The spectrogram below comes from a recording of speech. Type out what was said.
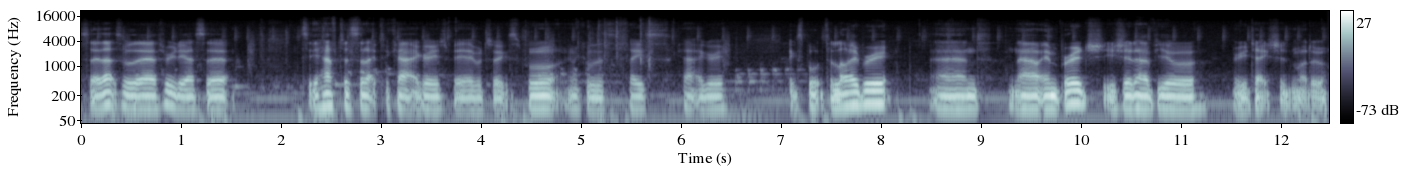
So that's all there, 3D asset. So you have to select a category to be able to export. I'm gonna call this face category. Export to library. And now in Bridge, you should have your retextured model.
